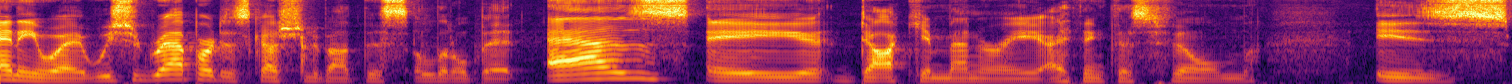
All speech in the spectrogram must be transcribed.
anyway, we should wrap our discussion about this a little bit. As a documentary, I think this film is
